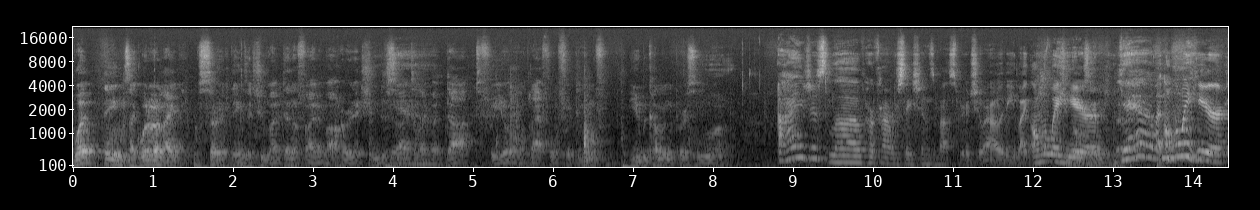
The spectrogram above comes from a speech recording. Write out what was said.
what things like what are like certain things that you've identified about her that you decide to like adopt for your own platform for you becoming the person you are? I just love her conversations about spirituality. Like on the way She here, yeah, like on the way here,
